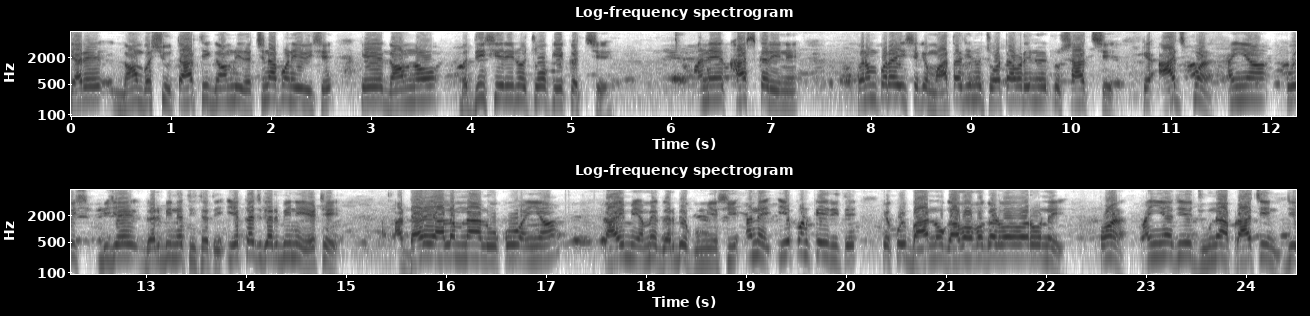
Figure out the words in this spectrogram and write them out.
જ્યારે ગામ વસ્યું ત્યારથી ગામની રચના પણ એવી છે કે ગામનો બધી શેરીનો ચોક એક જ છે. અને ખાસ કરીને પરંપરા એ છે કે માતાજીનું ચોટાવાળીનું એટલું સાથ છે કે આજ પણ અહીંયા કોઈ બીજે ગરબી નથી થતી. એક જ ગરબીની હેઠે અઢારે આલમના લોકો અહીંયા કાયમી અમે ગરબે ઘૂમીએ છીએ અને એ પણ કઈ રીતે કે કોઈ બહારનો ગાવા વગાડવાવાળો નહીં. પણ અહીંયા જે જૂના પ્રાચીન જે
